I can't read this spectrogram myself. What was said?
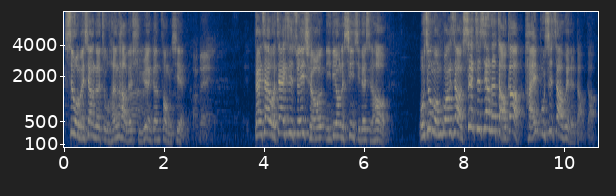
是我们向着主很好的许愿跟奉献。但在我再次追求你弟兄的信息的时候，我就蒙光照，甚至这样的祷告还不是教会的祷告。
